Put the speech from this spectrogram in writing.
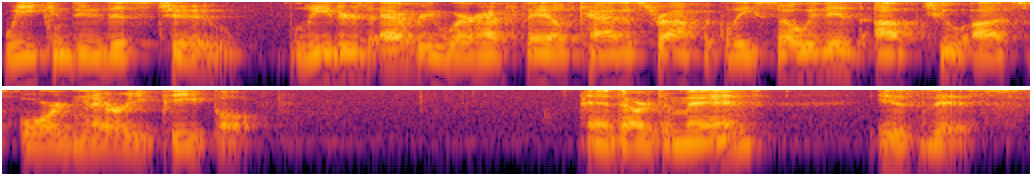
We can do this too. Leaders everywhere have failed catastrophically, so it is up to us ordinary people. And our demand is this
